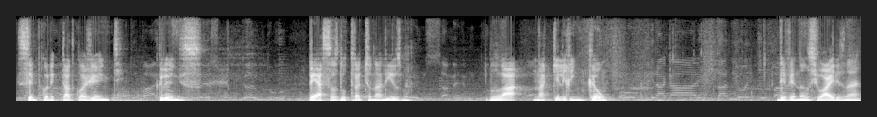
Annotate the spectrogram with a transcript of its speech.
sempre conectado com a gente. Grandes peças do tradicionalismo lá naquele rincão de Venâncio Aires, né?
